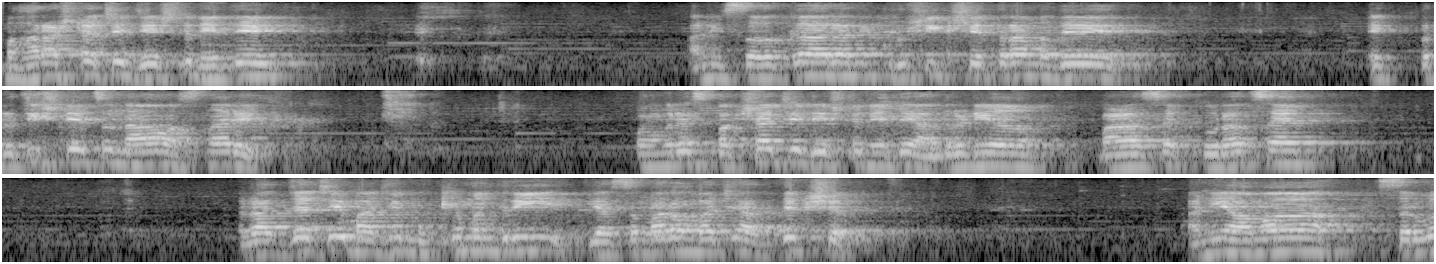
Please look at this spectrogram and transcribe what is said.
महाराष्ट्राचे ज्येष्ठ नेते आणि सहकार आणि कृषी क्षेत्रामध्ये एक प्रतिष्ठेचं नाव असणारे काँग्रेस पक्षाचे ज्येष्ठ नेते आदरणीय बाळासाहेब थोरात साहेब राज्याचे माजी मुख्यमंत्री या समारंभाचे अध्यक्ष आणि आम्हा सर्व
